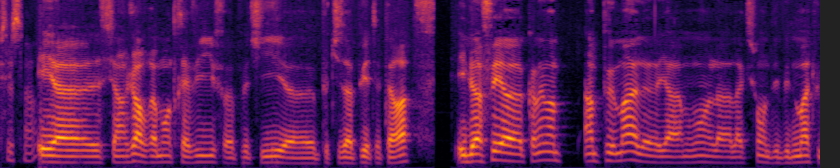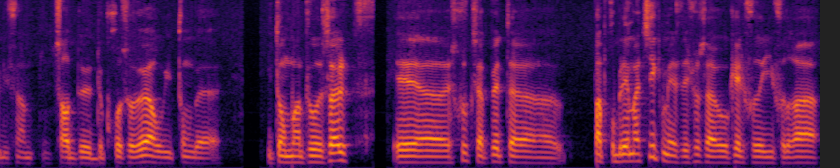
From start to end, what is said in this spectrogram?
C'est ça. Et euh, c'est un joueur vraiment très vif, euh, petit, euh, petits appuis, etc. Et il lui a fait euh, quand même un, un peu mal. Il y a un moment, la- l'action en début de match, où il lui fait un- une sorte de, de crossover où il tombe, il tombe un peu au sol. Et euh, je trouve que ça peut être euh, problématique, mais c'est des choses auxquelles il faudra,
